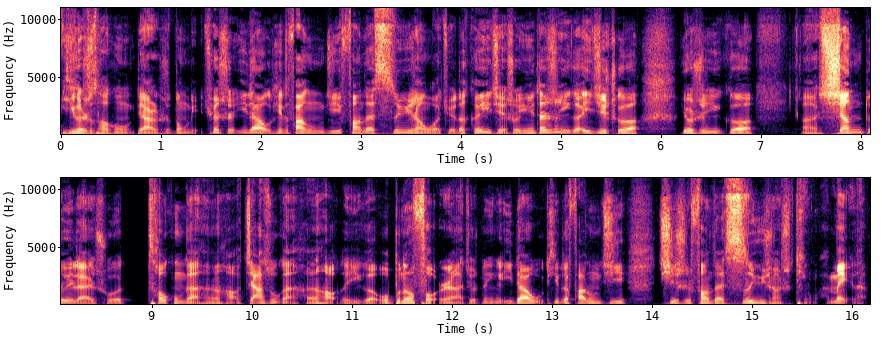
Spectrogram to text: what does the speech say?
一个是操控，第二个是动力。确实，1.5T 的发动机放在思域上，我觉得可以接受，因为它是一个 A 级车，又是一个，呃，相对来说。操控感很好，加速感很好的一个，我不能否认啊，就是那个 1.5T 的发动机，其实放在思域上是挺完美的。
